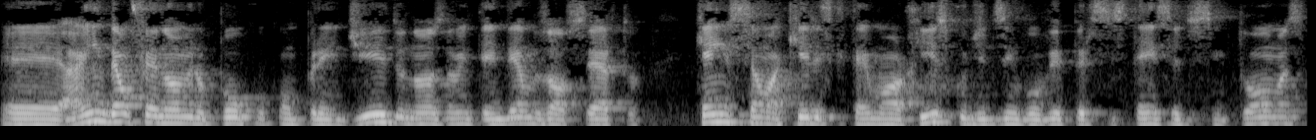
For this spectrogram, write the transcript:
É, ainda é um fenômeno pouco compreendido, nós não entendemos ao certo quem são aqueles que têm maior risco de desenvolver persistência de sintomas.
